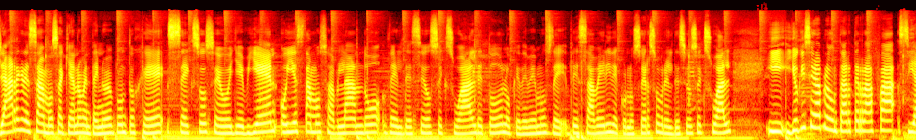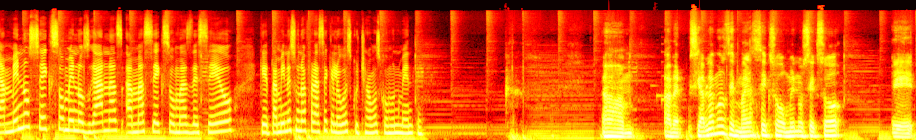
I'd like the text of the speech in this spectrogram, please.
Ya regresamos aquí a 99.g, sexo se oye bien. Hoy estamos hablando del deseo sexual, de todo lo que debemos de, saber y de conocer sobre el deseo sexual. Y, yo quisiera preguntarte, Rafa, si a menos sexo, menos ganas, a más sexo, más deseo, que también es una frase que luego escuchamos comúnmente. Um, a ver, si hablamos de más sexo o menos sexo, eh,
